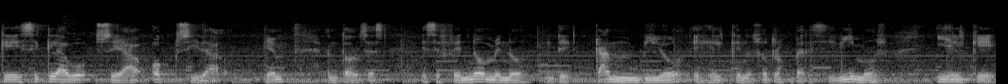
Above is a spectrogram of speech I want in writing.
que ese clavo se ha oxidado. Bien, entonces ese fenómeno de cambio es el que nosotros percibimos y el que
